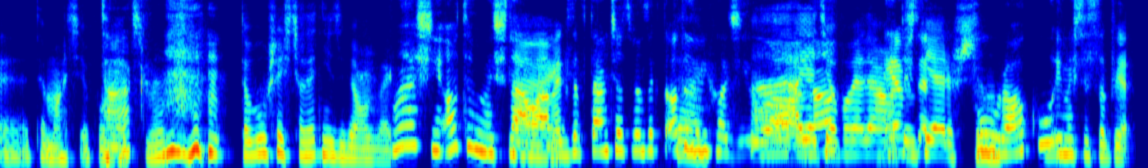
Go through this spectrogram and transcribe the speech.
y, temacie, Tak? powiedzmy. To był sześcioletni związek. Właśnie, o tym myślałam. Tak. Jak zapytałam cię o związek, to o Tak. tym mi chodziło. A, a ja no. ci opowiadałam Ja o tym myślę, pierwszym. Pół roku i myślę sobie,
